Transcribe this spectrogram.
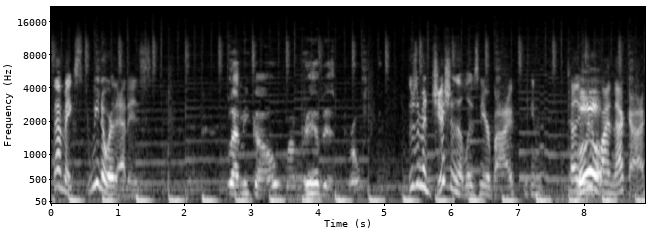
that makes we know where that is. Let me go. My rib is broken. There's a magician that lives nearby. We can tell you where to find that guy.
